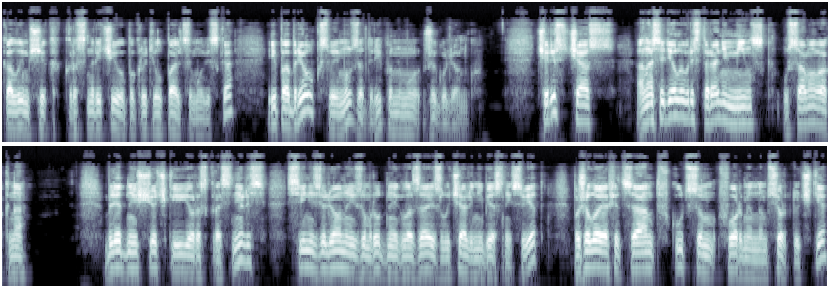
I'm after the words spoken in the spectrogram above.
Колымщик красноречиво покрутил пальцем у виска и побрел к своему задрипанному «Жигуленку». Через час она сидела в ресторане «Минск» у самого окна. Бледные щечки ее раскраснелись, сине-зеленые изумрудные глаза излучали небесный свет, пожилой официант в куцом форменном сюртучке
